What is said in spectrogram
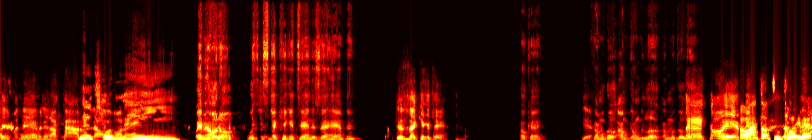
they chant my name, and then I fouled them. and What's your name? Wait a minute, hold on. Was this at Kecoughtan? This is at Hampton? This is at Kecoughtan. Okay. Yeah. I'm gonna go. I'm gonna look. I'm gonna go look. Man, go ahead. Oh, big I thought you played that.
